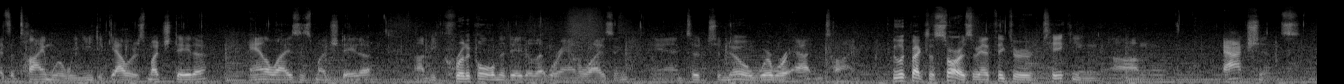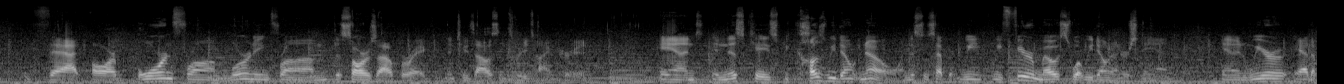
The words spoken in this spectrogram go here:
it's a time where we need to gather as much data, analyze as much data, uh, be critical in the data that we're analyzing, and to, to know where we're at in time. If we look back to SARS, I mean, I think they're taking um, actions that are born from learning from the SARS outbreak in 2003 time period. And in this case, because we don't know, and this was happening, we, we fear most what we don't understand. And we're at a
